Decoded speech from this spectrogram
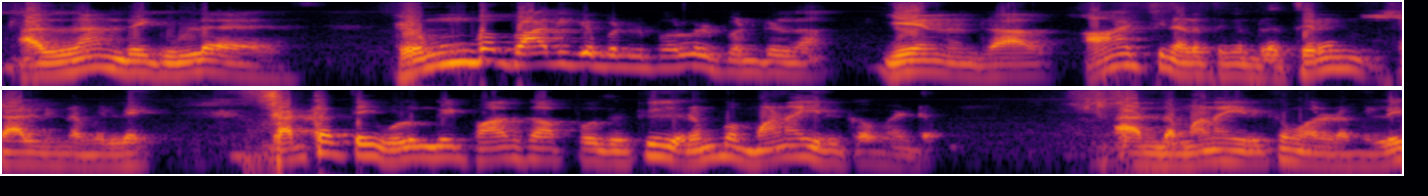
அதுதான் இன்றைக்கு உள்ள ரொம்ப பாதிக்கப்பட்டிருப்பவர்கள் பெண்கள் தான். ஏனென்றால் ஆட்சி நடத்துகின்ற திறன் ஸ்டாலினிடம் இல்லை. சட்டத்தை ஒழுங்கை பாதுகாப்பதற்கு ரொம்ப மன இருக்க வேண்டும். அந்த மன இருக்கும் அவரிடம் இல்லை.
